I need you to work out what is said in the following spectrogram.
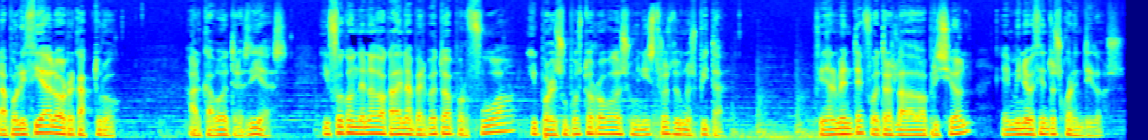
La policía lo recapturó, al cabo de tres días, y fue condenado a cadena perpetua por fuga y por el supuesto robo de suministros de un hospital. Finalmente fue trasladado a prisión en 1942.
